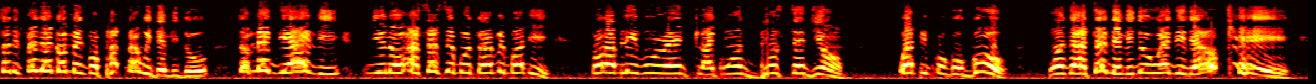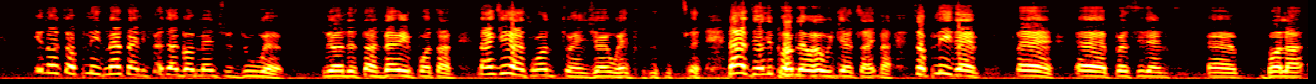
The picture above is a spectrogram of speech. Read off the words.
So the federal government for partner with davido to make the iv you know accessible to everybody. Probably even rent like one stadium where people go go. Once they attend davido wedding they are okay. You know so please next time the federal government should do well. You understand? Very important. Nigerians want to enjoy weddings. That's the only problem wey we get right now. So please um, uh, uh, president uh, bola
